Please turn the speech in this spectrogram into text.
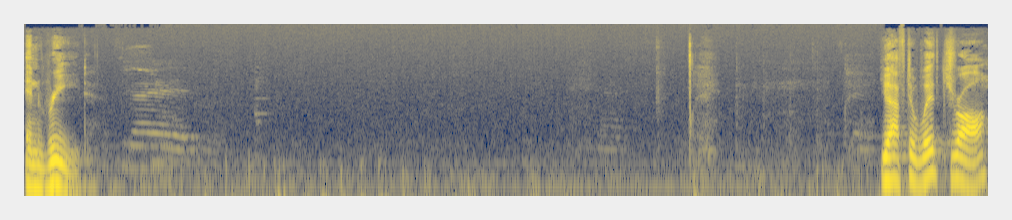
and read. You have to withdraw,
